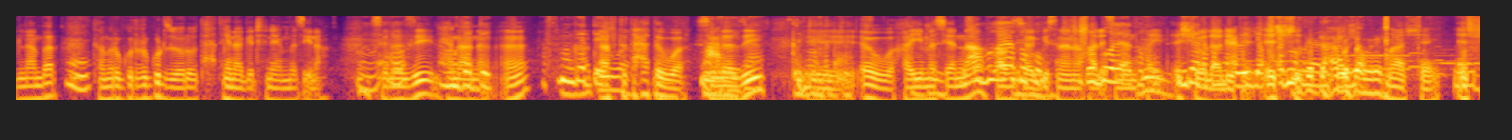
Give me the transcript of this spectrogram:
ኢልና እምበር እቶም ርጉድ ርጉድ ዝበሉ ታሕቲና ገድፊና እዮም መፂና ስለዚ ንሕና መንገዲ እ? ኣብቲ መንገዲ ኣብቲ ታሕቲ እወ ስለዚ እወ ከይመስየና ጽቡቕ ካብዚ እያ ሰጊስና ትኹን። ንኻሊእ ጽቡቕ እያ ስለንትኸይድ ትኹን። እሺ እንጀራ ወላዲተይ ክንዕብዮ እሺ ቅድሚ መገዲ ሓጎስ ይግበረልኩም ማሸይ እሺ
